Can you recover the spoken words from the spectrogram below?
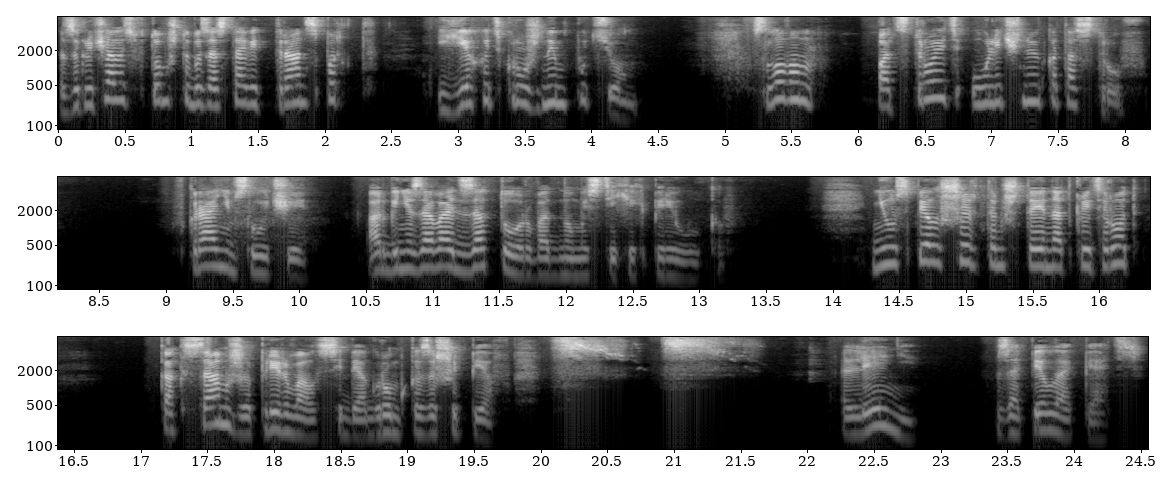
заключалась в том, чтобы заставить транспорт ехать кружным путем. Словом, подстроить уличную катастрофу. В крайнем случае организовать затор в одном из тихих переулков. Не успел Ширтенштейн открыть рот, как сам же прервал себя, громко зашипев. «Тссс! Тссс!» Лени запела опять.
